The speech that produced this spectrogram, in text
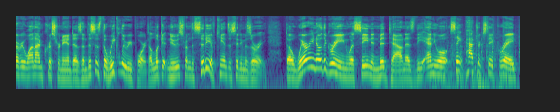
everyone. I'm Chris Hernandez, and this is the Weekly Report, a look at news from the city of Kansas City, Missouri. The Wearing of the Green was seen in Midtown as the annual St. Patrick's Day Parade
